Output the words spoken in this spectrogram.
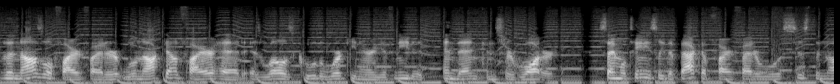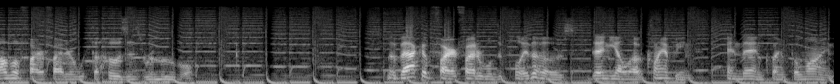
The nozzle firefighter will knock down fire ahead as well as cool the working area if needed, and then conserve water. Simultaneously, the backup firefighter will assist the nozzle firefighter with the hose's removal. The backup firefighter will deploy the hose, then yell out clamping, and then clamp the line.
